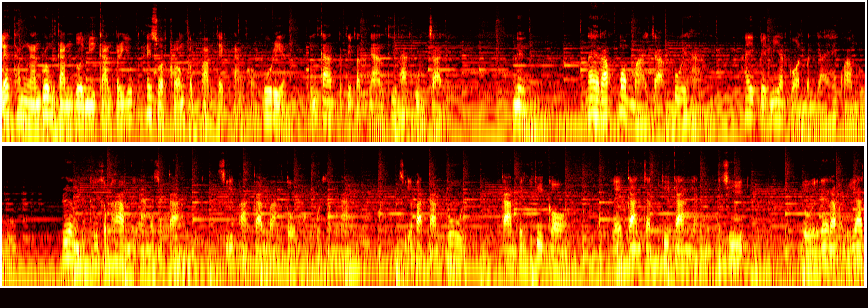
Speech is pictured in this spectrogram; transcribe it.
และทำงานร่วมกันโดยมีการประยุกต์ให้สอดคล้องกับความแตกต่างของผู้เรียนผลการปฏิบัติงานที่ภาคภูมิใจ 1. ได้รับมอบหมายจากผู้บริหาร ให้เป็นวิทยากรบรรยายให้ความรู้ เรื่องบุคลิกภาพในงานราชการ ศิลปะการวางตนของคนทำงาน ศิลปะการพูด การเป็นพิธีกร และการจัดพิธีการอย่างมืออาชีพ โดยได้รับอนุญาต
